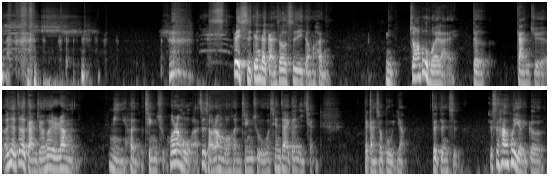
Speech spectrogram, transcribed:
对时间的感受是一种很你抓不回来的感觉，而且这个感觉会让你很清楚，或让我至少让我很清楚，我现在跟以前的感受不一样。这件事就是它会有一个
